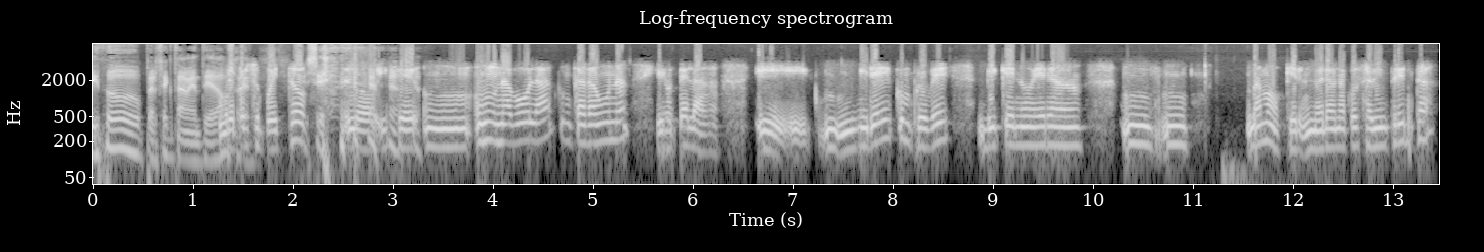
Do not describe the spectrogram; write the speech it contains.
hizo, perfectamente. Hombre, por supuesto. Lo hice una bola con cada una y lo la. Y, miré, comprobé, vi que no era. vamos, que no era una cosa de imprenta,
